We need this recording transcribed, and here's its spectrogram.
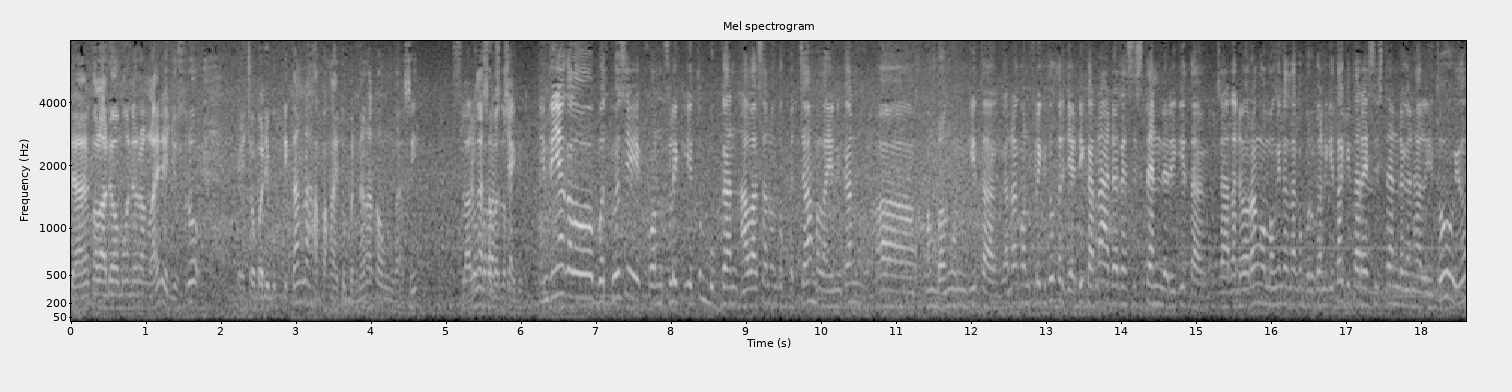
Dan kalau ada omongan dari orang lain ya justru ya coba dibuktikan lah apakah itu benar atau enggak sih selalu Ada nggak sahabat cross check. kayak gitu? intinya kalau buat gue sih konflik itu bukan alasan untuk pecah melainkan uh, membangun kita. Karena konflik itu terjadi karena ada resisten dari kita. Saat ada orang ngomongin tentang keburukan kita kita resisten dengan hal itu gitu.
